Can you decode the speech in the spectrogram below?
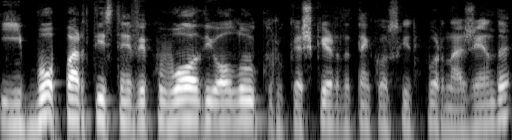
e boa parte disso tem a ver com o ódio ao lucro que a esquerda tem conseguido pôr na agenda,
